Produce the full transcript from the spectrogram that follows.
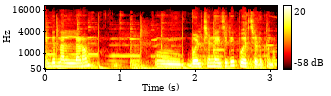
എന്നിട്ട് നല്ലോണം വെളിച്ചെണ്ണ വെച്ചിട്ട് പൊരിച്ചെടുക്കണം.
